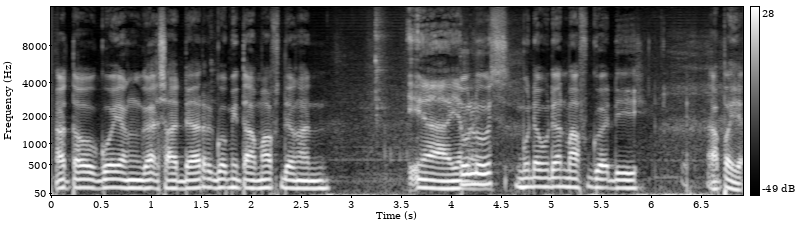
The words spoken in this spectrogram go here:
atau gue yang nggak sadar. Gue minta maaf dengan Ya, ya. tulus. Mudah-mudahan maaf gue di apa ya?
